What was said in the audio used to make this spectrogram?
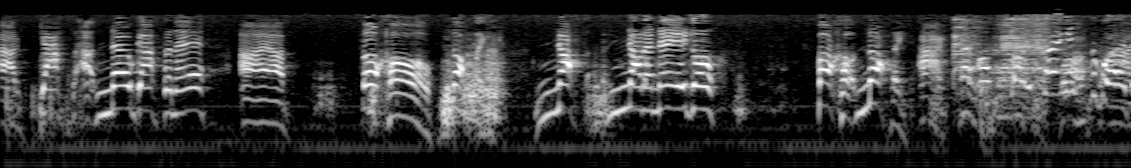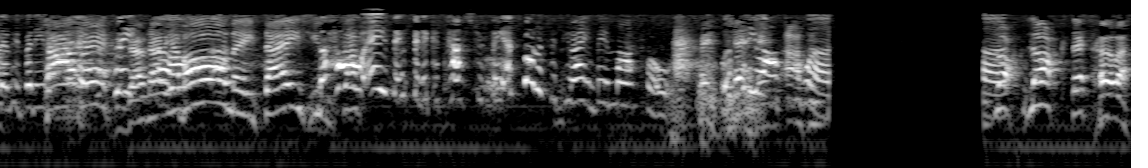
had gas, I had no gas in here. I had fuck all, nothing, not, not a needle. Fuck all, nothing. I tell you. I'm sorry, going into the word, everybody. Can't Please you don't know your ball these days. You The whole just- evening's been a catastrophe. And be honest you, ain't been my fault. We'll see you after the word. Look, look, this hooer.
